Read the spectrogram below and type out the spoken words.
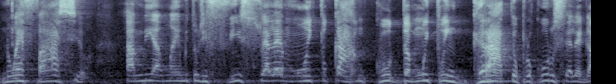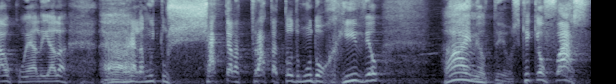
não é fácil. A minha mãe é muito difícil, ela é muito carrancuda, muito ingrata. Eu procuro ser legal com ela e ela, ah, ela é muito chata, ela trata todo mundo horrível. Ai meu Deus, o que, que eu faço?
